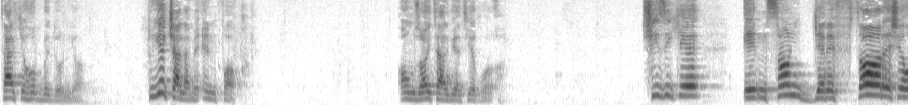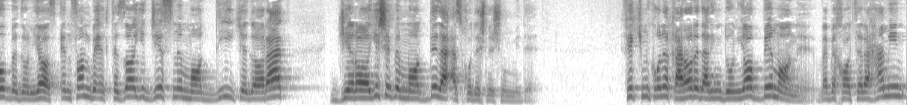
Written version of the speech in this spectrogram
ترک حب دنیا. تو یک کلمه انفاق. آموزه های تربیتی قرآن. چیزی که انسان گرفتارش حب دنیاست. انسان به اقتضای جسم مادی که دارد گرایش به ماده در از خودش نشون میده. فکر می‌کنه قرار در این دنیا بمانه و به خاطر همین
